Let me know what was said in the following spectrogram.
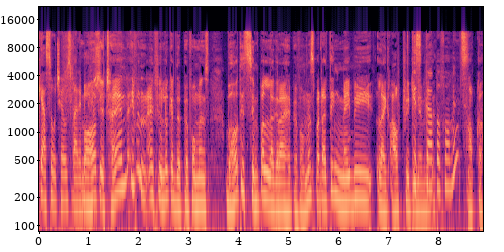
क्या सोच है उस बारे में? बहुत ही अच्छा है। Even if you look at the performance बहुत ही सिंपल लग रहा है performance but I think maybe like outfit किसका परफॉर्मेंस आपका।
